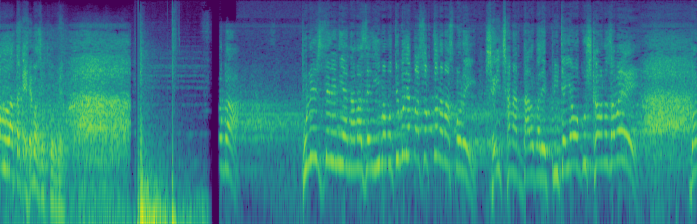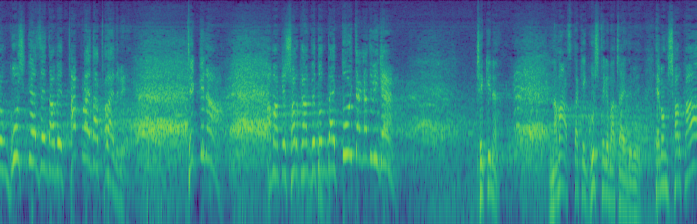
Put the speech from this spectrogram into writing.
আল্লাহ তাকে হেফাজত করবেন পুলিশদের নিয়ে নামাজের ইমামতি করে পাঁচ ওয়াক্ত নামাজ পড়ে, সেই ছানার দারোগারে পিটাইয়াও ঘুষ খাওয়ানো যাবে। বরং ঘুষ নিয়ে যে দাবে, থাপড়ায় দাঁত ফলায় দেবে। ঠিক কিনা আমাকে সরকার বেতন দেয়, তুই টাকা দিবি কেন? ঠিক কিনা নামাজ তাকে ঘুষ থেকে বাঁচায় দেবে এবং সরকার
